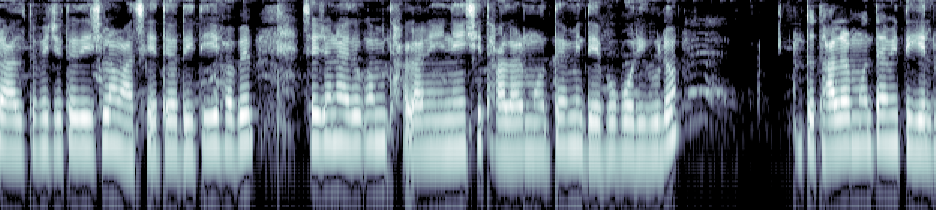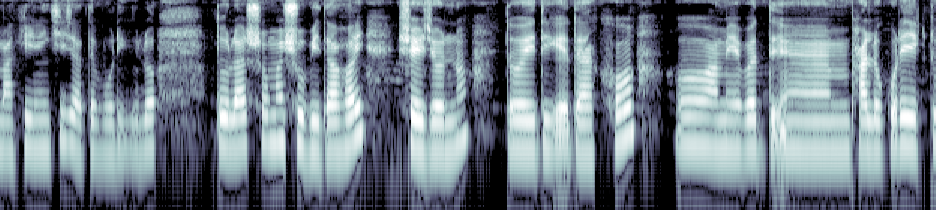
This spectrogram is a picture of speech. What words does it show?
ডাল তো ভেজেতে দিয়েছিলাম আজকেতেও দিতেই হবে। সেই জন্য এরকম আমি থালা নিয়ে নিয়েছি। থালার মধ্যে আমি দেবো বড়িগুলো। তো থালার মধ্যে আমি তেল মাখিয়ে নিয়েছি যাতে বড়িগুলো তোলার সময় সুবিধা হয় সেই জন্য তো এইদিকে দেখো, ও আমি এবার ভালো করে একটু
